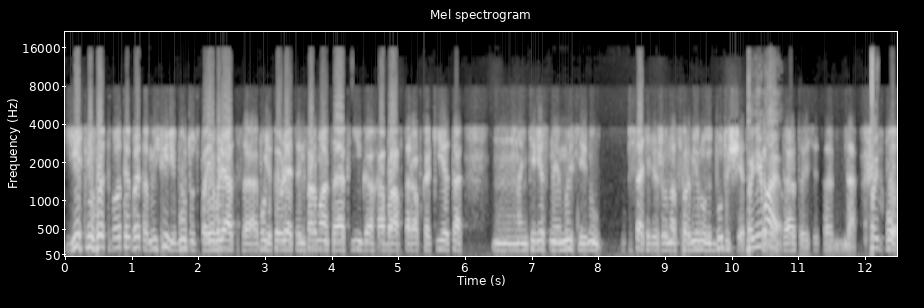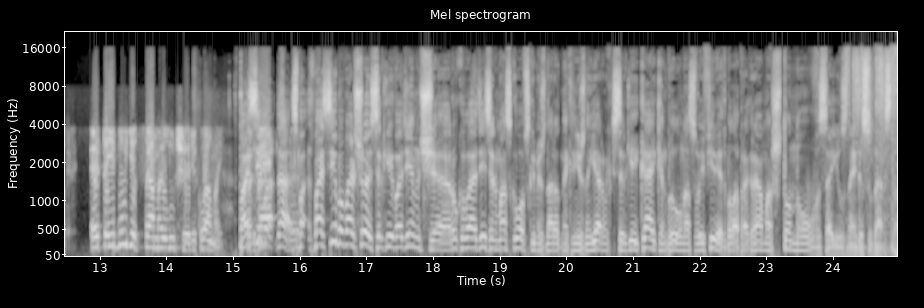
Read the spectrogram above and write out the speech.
Если в, в, в этом эфире будут появляться, будет появляться информация о книгах, об авторах, какие-то интересные мысли, ну, писатели же у нас формируют будущее. Понимаю. Сказать, да, то есть это, да. По... Вот. Это и будет самой лучшей рекламой. Спасибо, Когда... да, э, сп- спасибо большое, Сергей Вадимович, э, руководитель Московской международной книжной ярмарки. Сергей Кайкин был у нас в эфире. Это была программа «Что нового? Союзное государство».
